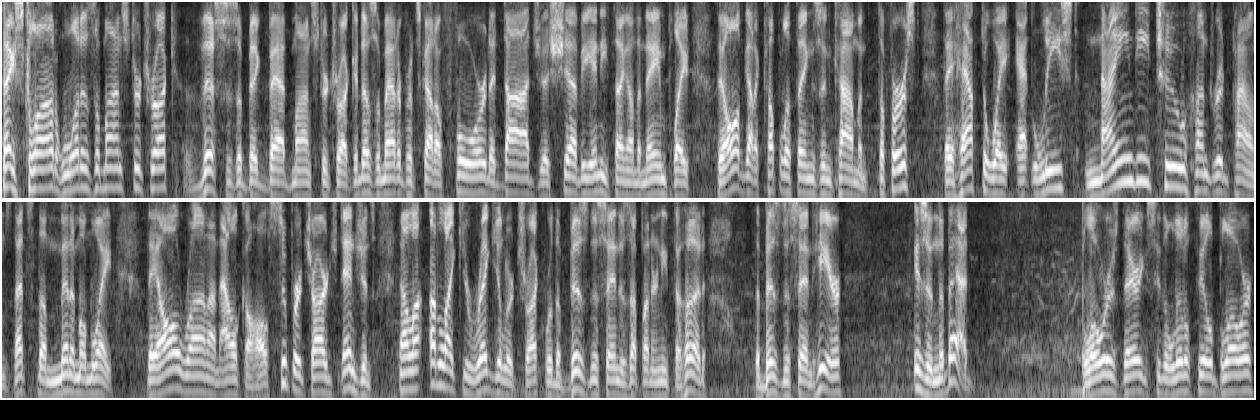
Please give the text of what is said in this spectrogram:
Thanks, Claude. What is a monster truck? This is a big bad monster truck. It doesn't matter if it's got a Ford, a Dodge, a Chevy, anything on the nameplate. They all have got a couple of things in common. The first, they have to weigh at least 9,200 pounds. That's the minimum weight. They all run on alcohol, supercharged engines. Now, unlike your regular truck where the business end is up underneath the hood, the business end here is in the bed. Blowers there, you can see the Littlefield blower.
